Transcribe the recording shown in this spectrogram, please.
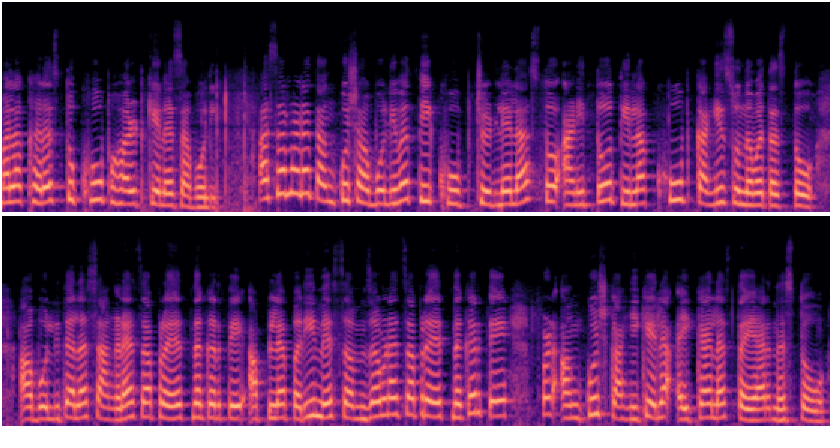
मला खरंच तू खूप हर्ट केलंस अबोली. असं म्हणत अंकुश अबोलीवरती खूप चिडलेला असतो आणि तो तिला खूप काही सुनवत असतो. अबोली त्याला सांगण्याचा प्रयत्न करते आपल्या परीने समजवण्याचा प्रयत्न करते. पण अंकुश काही केल्या ऐकायलाच तयार नसतो.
